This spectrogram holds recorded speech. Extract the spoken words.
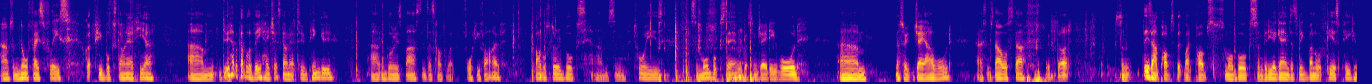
um, some North Face fleece. I've got a few books going out here. Um, do have a couple of VHS going out too. Pingu, um, Inglourious Basterds, that's gone for like 45 Bible story books, um, some toys, some more books there. We've got some JD Ward, um, no, sorry, JR Ward, uh, some Star Wars stuff. We've got some these aren't pops but like pops some more books some video games. That's a big bundle of psp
